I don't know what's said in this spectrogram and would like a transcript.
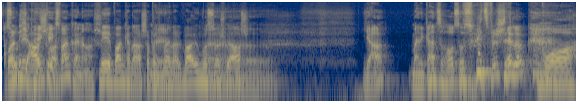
Achso, Oder nee, nicht Arsch Pancakes waren? waren kein Arsch. Nee, waren keine Arsch, aber ich Nee. meine halt, war irgendwas zum Beispiel Arsch? Äh, Ja, meine ganze Haus auf Sweets Bestellung. Boah.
